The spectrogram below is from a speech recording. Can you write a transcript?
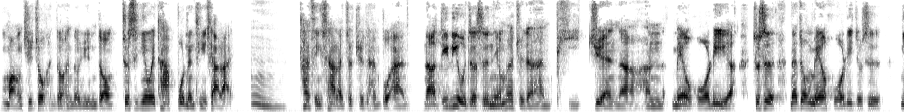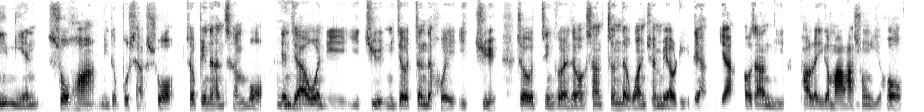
忙去做很多很多运动，就是因为他不能停下来。嗯，他停下来就觉得很不安。然后第六就是你有没有觉得很疲倦呢？很没有活力啊？就是那种没有活力，就是你连说话你都不想说，就变得很沉默。人家问你一句，你就真的回一句，就整个人就好像真的完全没有力量一样，好像你跑了一个马拉松以后，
